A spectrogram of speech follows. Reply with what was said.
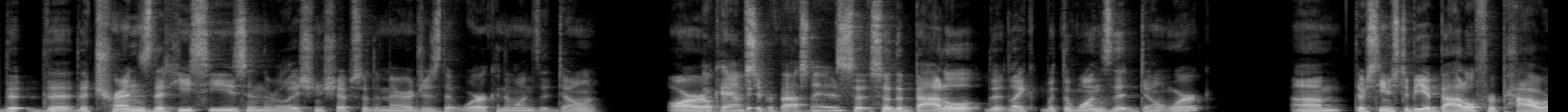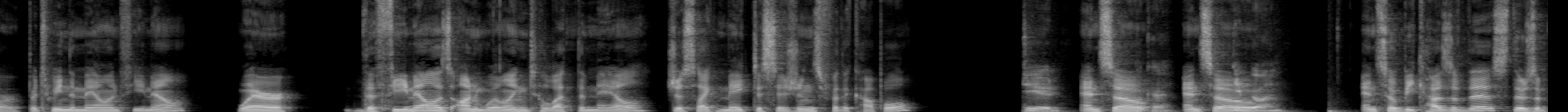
the, the the trends that he sees in the relationships or the marriages that work and the ones that don't are Okay, I'm super fascinated. so so the battle that like with the ones that don't work, um, there seems to be a battle for power between the male and female, where the female is unwilling to let the male just like make decisions for the couple. Dude, And so Okay. and so and so because of this there's a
